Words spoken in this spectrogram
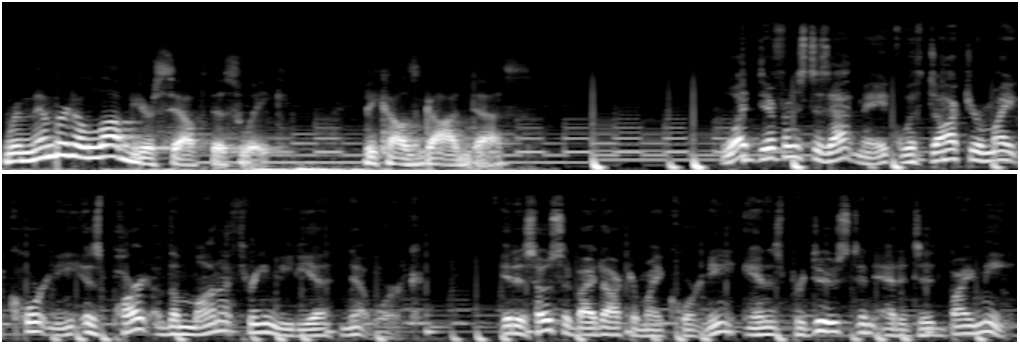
remember to love yourself this week because God does. What Difference Does That Make with Dr. Mike Courtney is part of the Mana 3 Media Network. It is hosted by Dr. Mike Courtney and is produced and edited by me,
